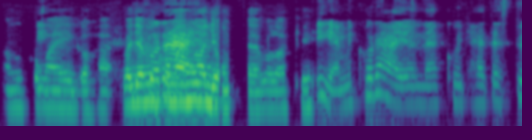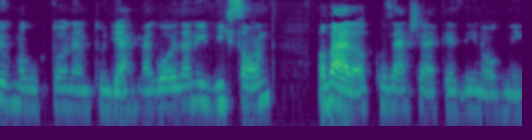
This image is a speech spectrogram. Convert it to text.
Amikor igen. már ég a hát. Vagy amikor, amikor rájön... már nagyon kell valaki. Igen, mikor rájönnek, hogy hát ezt ők maguktól nem tudják megoldani, viszont a vállalkozás elkezd inogni.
